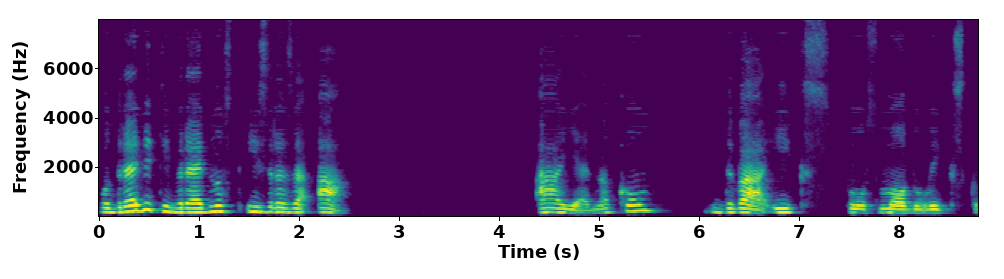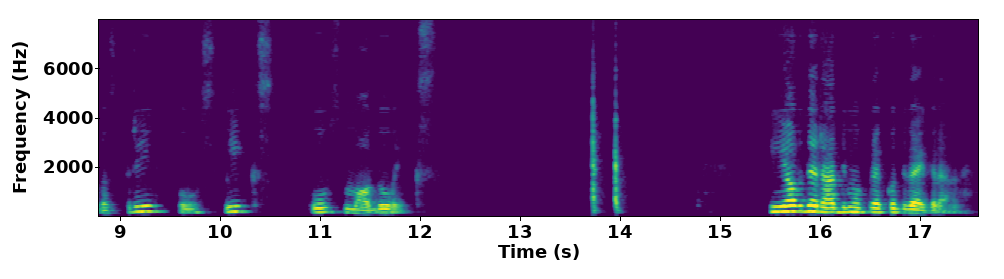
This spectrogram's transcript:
Odrediti vrednost izraza a. a jednako 2x plus modul x kroz 3 plus x plus modul x. I ovde radimo preko dve grane.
